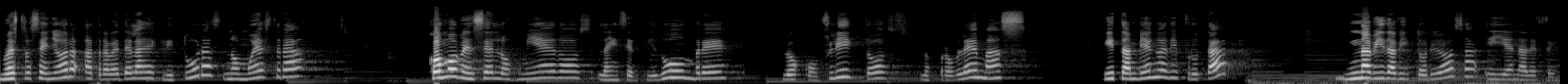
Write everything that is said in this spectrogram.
Nuestro Señor a través de las escrituras nos muestra cómo vencer los miedos, la incertidumbre, los conflictos, los problemas y también a disfrutar una vida victoriosa y llena de fe.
